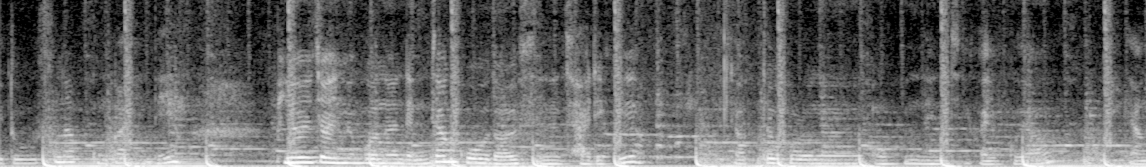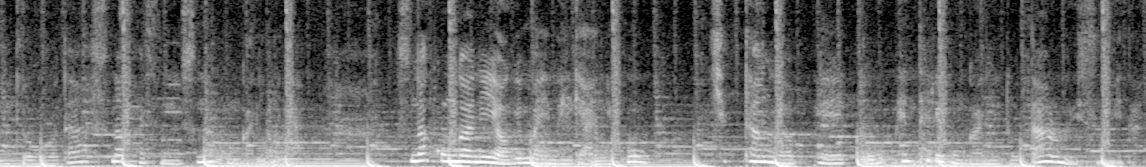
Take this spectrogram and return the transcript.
여기도 수납 공간인데요. 비어져 있는 거는 냉장고 넣을 수 있는 자리고요. 옆쪽으로는 오븐 렌지가 있고요. 양쪽으로 다 수납할 수 있는 수납 공간입니다. 수납 공간이 여기만 있는 게 아니고 식탁 옆에 또 팬트리 공간이 또 따로 있습니다.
